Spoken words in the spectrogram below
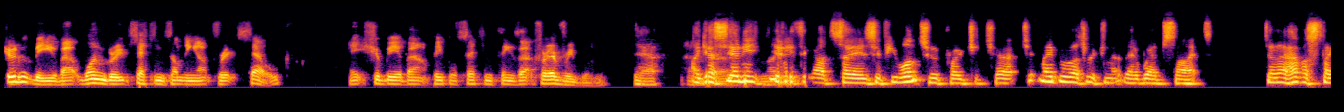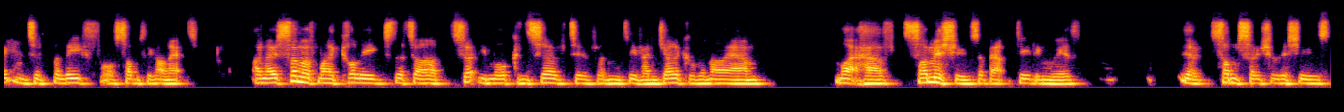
shouldn't be about one group setting something up for itself. It should be about people setting things up for everyone. Yeah, I guess the only, the only thing I'd say is if you want to approach a church, it may be worth looking at their website. Do they have a statement of belief or something on it? I know some of my colleagues that are certainly more conservative and evangelical than I am might have some issues about dealing with you know some social issues,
